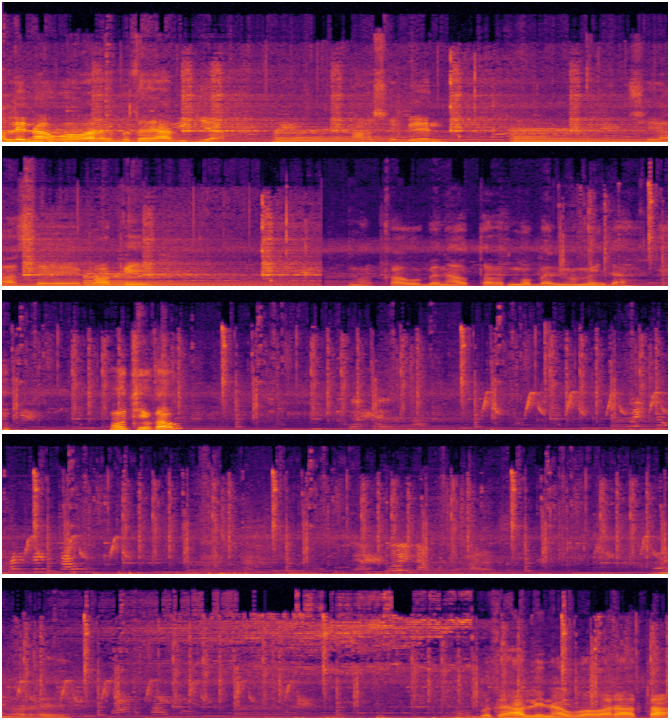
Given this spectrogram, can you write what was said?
હાલીને આવવા વાળા બધા આવી ગયા. આ છે બેન, પછી આ છે ભાભી. કાવું બેન આવતા હોય મોબાઈલમાં માંડ્યા શું થયું કાવું? મારે બધા હાલીને આવવા વાળા હતા.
